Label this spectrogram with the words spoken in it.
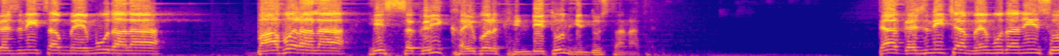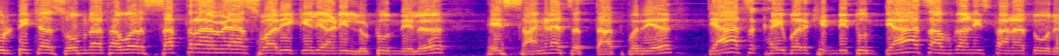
गजनीचा मेहमूद आला बाबर आला ही सगळी खैबर खिंडीतून हिंदुस्थानात आली. त्या गजनीच्या मेहमुदाने सोरटीच्या सोमनाथावर सतरा वेळा स्वारी केली आणि लुटून नेलं. हे सांगण्याचं तात्पर्य त्याच खैबर खिंडीतून त्याच अफगाणिस्तानातून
